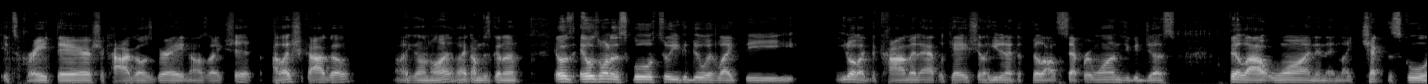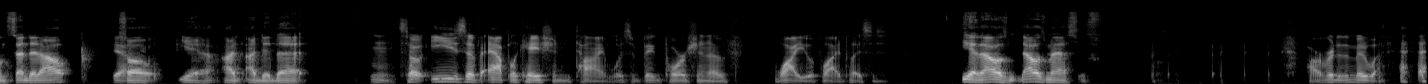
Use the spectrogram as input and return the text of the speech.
it's great there. Chicago's great. And I was like, shit, I like Chicago. I like Illinois. Like I'm just gonna it was it was one of the schools too. You could do with like the you know, like the common application. Like you didn't have to fill out separate ones. You could just fill out one and then like check the school and send it out. Yeah. So yeah, I, I did that. Mm. So ease of application time was a big portion of why you applied places. Yeah, that was that was massive. Harvard of the Midwest. I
